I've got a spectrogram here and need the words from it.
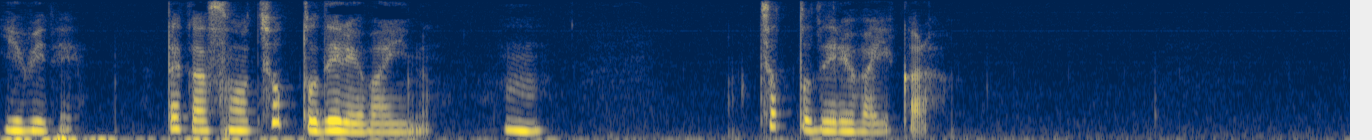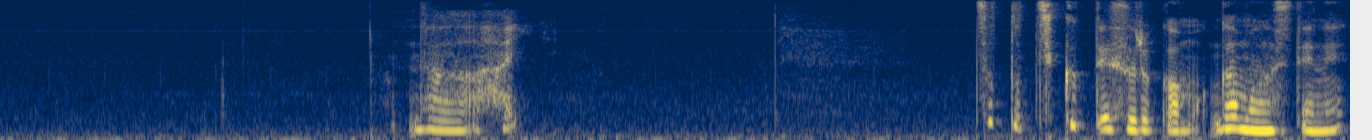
指で。だからそのちょっと出ればいいの。うん。ちょっと出ればいいから。じゃあ、はい。ちょっとチクってするかも。我慢してね。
